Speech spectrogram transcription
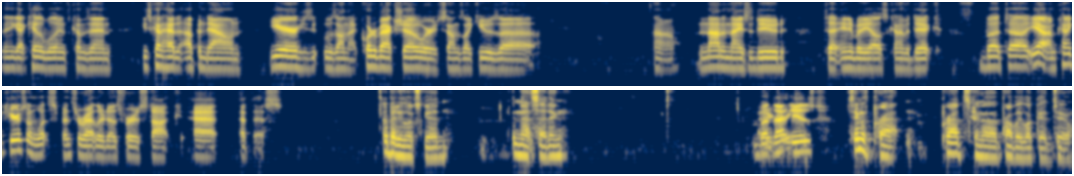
Then you got Caleb Williams comes in. He's kind of had an up and down year. He was on that quarterback show where it sounds like he was uh, not a nice dude to anybody else, kind of a dick. But uh, yeah, I'm kind of curious on what Spencer Rattler does for his stock at at this. I bet he looks good in that setting. But that is Same with Pratt. Pratt's gonna probably look good too.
